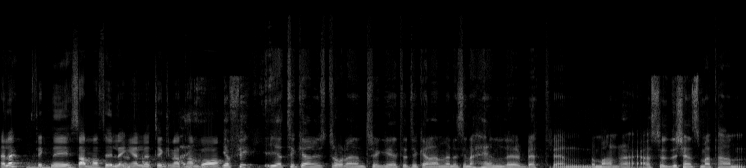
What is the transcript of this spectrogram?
Eller? Fick ni samma feeling eller tycker ni att han var? Jag, fick, jag tycker han utstrålar en trygghet. Jag tycker han använder sina händer bättre än de andra. Alltså, det känns som att han,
